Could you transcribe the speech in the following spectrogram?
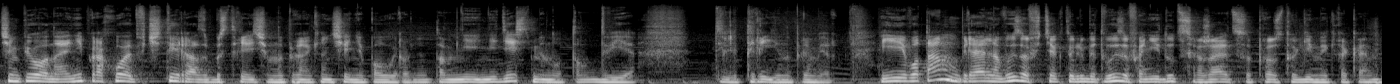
чемпионы, они проходят в 4 раза быстрее, чем, например, ограничение по уровню. Там не, не 10 минут, там 2 или 3, например. И вот там реально вызов, те, кто любит вызов, они идут, сражаются просто с другими игроками.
